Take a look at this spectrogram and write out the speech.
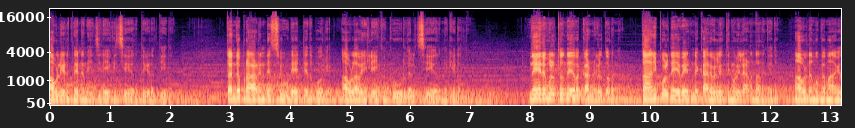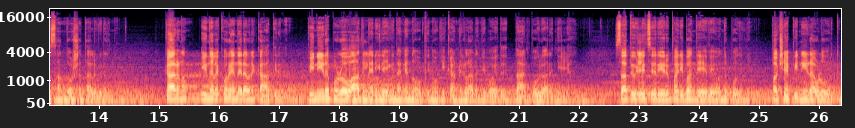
അവളെ എടുത്ത് തന്നെ നെഞ്ചിലേക്ക് ചേർത്ത് കിടത്തിയതും. തന്റെ പ്രാണന്റെ ചൂടേറ്റതുപോലെ അവൾ അവനിലേക്ക് കൂടുതൽ ചേർന്ന് കിടന്നു. നേരം വെളുത്തും ദേവ കണ്ണുകൾ തുറന്നു. താനിപ്പോൾ ദേവേട്ടന്റെ കരവലയത്തിനുള്ളിലാണെന്ന് അറിഞ്ഞതും അവളുടെ മുഖമാകെ സന്തോഷത്താൽ വിടർന്നു. കാരണം ഇന്നലെ കുറേ നേരം അവനെ കാത്തിരുന്നു. പിന്നീട് എപ്പോഴോ വാതിലിനരിയിലേക്ക് തന്നെ നോക്കി നോക്കി കണ്ണുകൾ അടഞ്ഞു പോയത് താൻ പോലും അറിഞ്ഞില്ല. സത്യത്തിൽ ചെറിയൊരു പരിഭവം ദേവയെ വന്ന് പൊതിഞ്ഞു. പക്ഷേ പിന്നീട് അവൾ ഓർത്തു.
